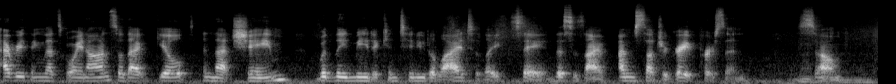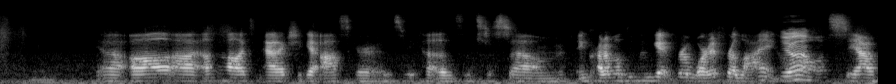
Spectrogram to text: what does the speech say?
everything that's going on, so that guilt and that shame would lead me to continue to lie to like say this is I'm I'm such a great person. So mm-hmm. Yeah, all uh, alcoholics and addicts should get Oscars because it's just um, incredible to get rewarded for lying. Yeah. almost. yeah,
